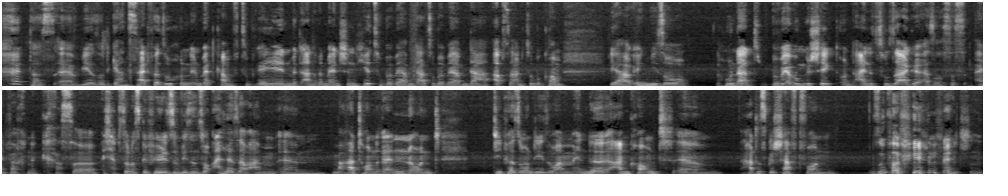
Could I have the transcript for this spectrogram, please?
dass äh, wir so die ganze Zeit versuchen, in Wettkampf zu gehen, mit anderen Menschen hier zu bewerben, da zu bewerben, da Absagen zu bekommen. Ja, irgendwie so 100 Bewerbungen geschickt und eine Zusage. Also es ist einfach eine krasse. Ich habe so das Gefühl, so, wir sind so alle so am ähm, Marathonrennen und die Person, die so am Ende ankommt, ähm, hat es geschafft von super vielen Menschen.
